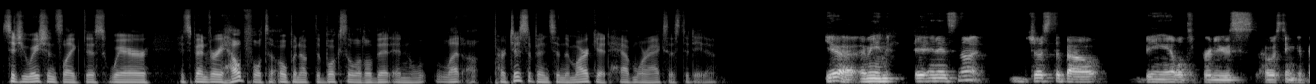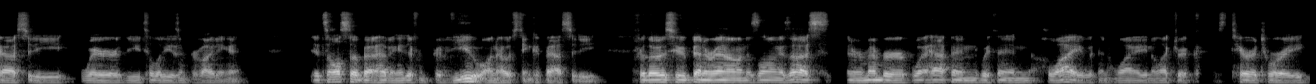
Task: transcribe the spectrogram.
situations like this where it's been very helpful to open up the books a little bit and let uh, participants in the market have more access to data. Yeah, I mean, and it's not just about being able to produce hosting capacity where the utility isn't providing it. It's also about having a different view on hosting capacity. For those who've been around as long as us and remember what happened within Hawaii, within Hawaiian Electric territory,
